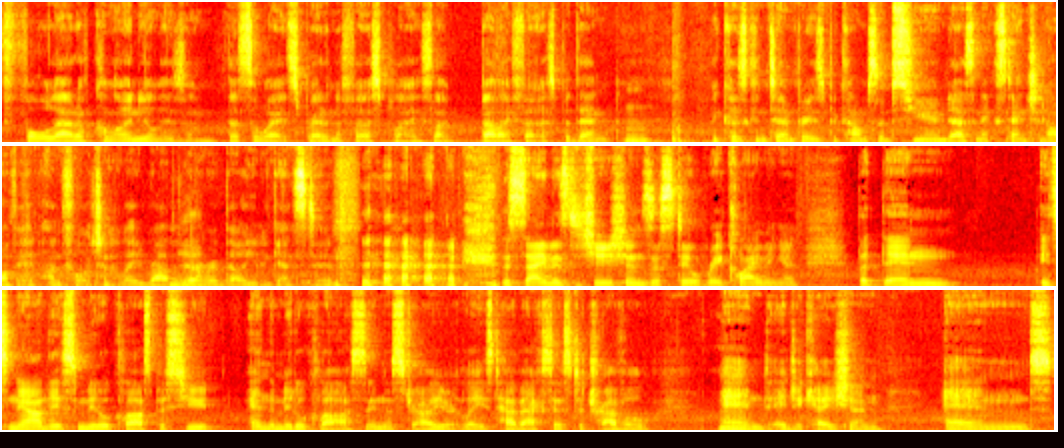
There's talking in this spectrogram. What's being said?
fallout of colonialism. That's the way it spread in the first place, like ballet first, but then Hmm. because contemporary has become subsumed as an extension of it, unfortunately, rather than Yeah. a rebellion against it. the same institutions are still reclaiming it, but then it's now this middle class pursuit, and the middle class in Australia, at least, have access to travel hmm. and education and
